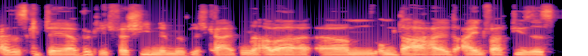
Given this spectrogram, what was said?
also es gibt ja, wirklich verschiedene Möglichkeiten, aber ähm, um da halt einfach dieses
